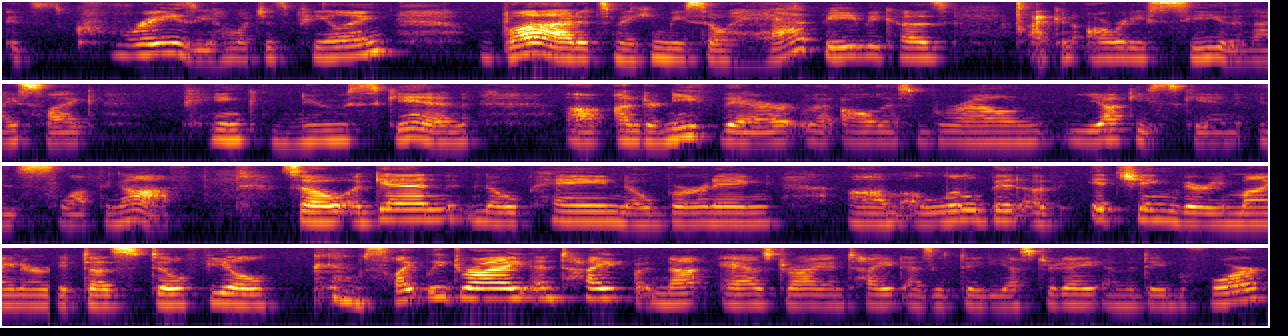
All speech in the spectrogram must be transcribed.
It's crazy how much it's peeling, but it's making me so happy because I can already see the nice like pink new skin uh, underneath there that all this brown yucky skin is sloughing off. So again, no pain, no burning, um, a little bit of itching, very minor. It does still feel slightly dry and tight, but not as dry and tight as it did yesterday and the day before.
